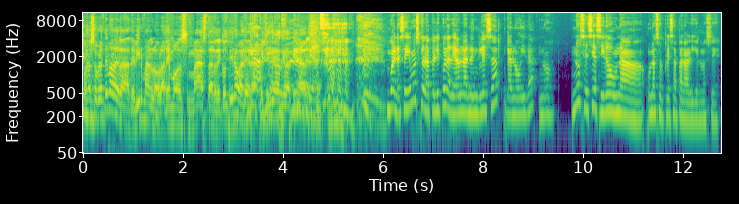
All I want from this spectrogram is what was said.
Bueno, sobre el tema de la de Birman lo hablaremos más tarde. Continúa, Varela. Muchísimas gracias. bueno, seguimos con la película de habla no inglesa, ganó Ida. No, no sé si ha sido una, una sorpresa para alguien, no sé.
